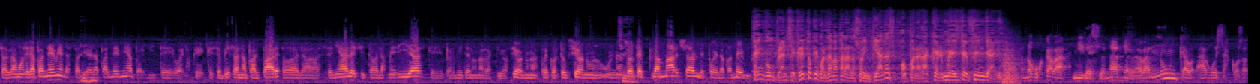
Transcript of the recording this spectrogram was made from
salgamos de la pandemia. La salida de la pandemia permite, bueno, que, se empiezan a palpar todas las señales y todas las medidas que permiten una reactivación, una reconstrucción, una suerte de plan Marshall después de la pandemia. Tengo un plan secreto que guardaba para las Olimpiadas o para la kermés de fin de año. No buscaba ni lesionar ni agravar, nunca hago esas cosas,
